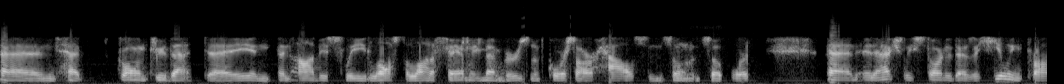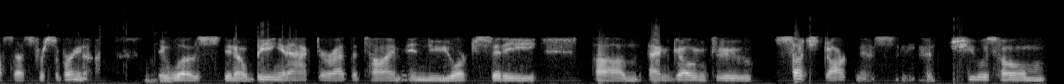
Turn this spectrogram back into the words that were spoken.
and had gone through that day, and, and obviously lost a lot of family members, and of course our house, and so on and so forth. And it actually started as a healing process for Sabrina. It was, you know, being an actor at the time in New York City um, and going through such darkness. And she was home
